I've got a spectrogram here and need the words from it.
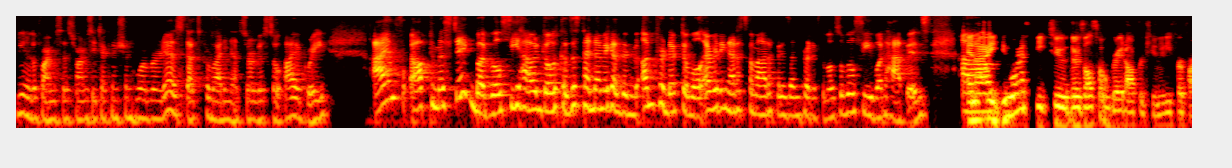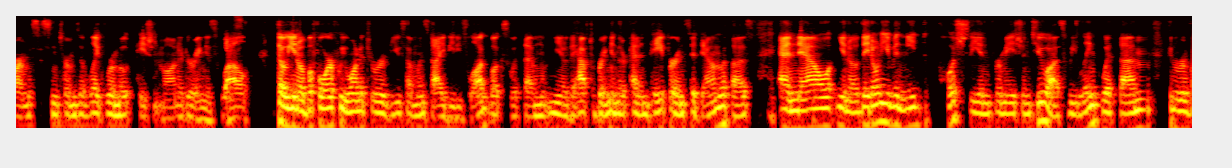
you know, the pharmacist, pharmacy technician, whoever it is that's providing that service. So I agree. I am optimistic, but we'll see how it goes because this pandemic has been unpredictable. Everything that has come out of it is unpredictable. So we'll see what happens. And um, I do want to speak to there's also a great opportunity for pharmacists in terms of like remote patient monitoring as well. Yes. So, you know, before if we wanted to review someone's diabetes logbooks with them, you know, they have to bring in their pen and paper and sit down with us. And now, you know, they don't even need to push the information to us. We link with them, can rev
